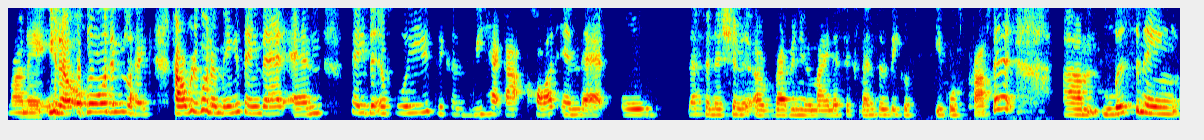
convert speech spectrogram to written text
running, you know, on like how are we going to maintain that and pay the employees because we had got caught in that old definition of revenue minus expenses equals equals profit. Um, listening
